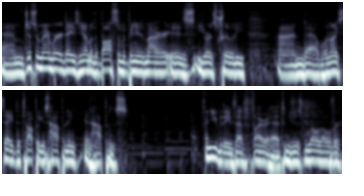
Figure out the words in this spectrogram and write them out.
Um, just remember, ladies and gentlemen, the boss of Opinions Matter is yours truly. And uh, when I say the topic is happening, it happens. And you believe that? Fire ahead. And you just roll over.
